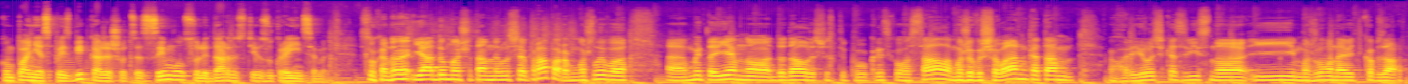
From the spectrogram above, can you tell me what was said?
Компанія SpaceBit каже, що це символ солідарності з українцями. Слухай, ну я думаю, що там не лише прапор, можливо, е, ми таємно додали щось типу українського сала, може вишиванка там, горілочка, звісно, і можливо навіть кобзар. Тому-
